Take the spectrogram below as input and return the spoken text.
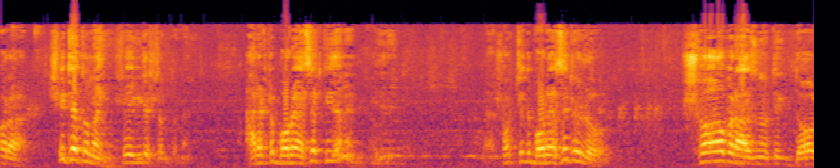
করা, সেটা তো নাই, সেই ইলেকশন তো নাই। আর একটা বড় অ্যাসেট কি জানেন? সবচেয়ে বড় অ্যাসেট হলো, সব রাজনৈতিক দল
